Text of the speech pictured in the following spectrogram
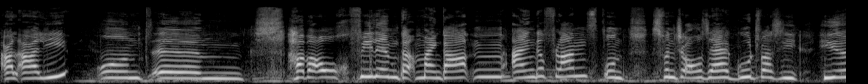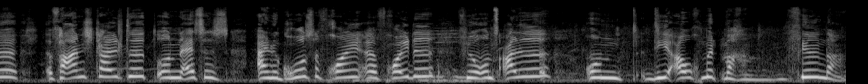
Al-Ali und ähm, habe auch viele Ga meinen Garten eingepflanzt und das finde ich auch sehr gut, was sie hier veranstaltet und es ist eine große äh, Freude für uns alle und die auch mitmachen. Vielen Dank.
